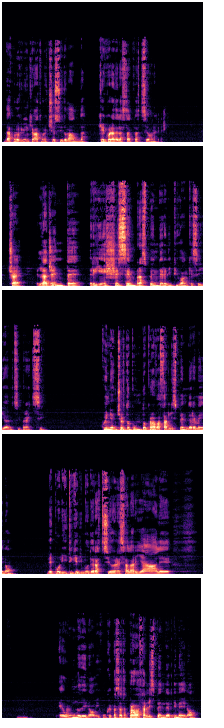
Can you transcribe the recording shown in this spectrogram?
da quello che viene chiamato un eccesso di domanda, che è quella della stagflazione. Okay. Cioè, la gente riesce sempre a spendere di più anche se io alzo i prezzi. Quindi a un certo punto prova a farli spendere meno le politiche di moderazione salariale è uno dei nomi comunque passata, prova a farli spendere di meno,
